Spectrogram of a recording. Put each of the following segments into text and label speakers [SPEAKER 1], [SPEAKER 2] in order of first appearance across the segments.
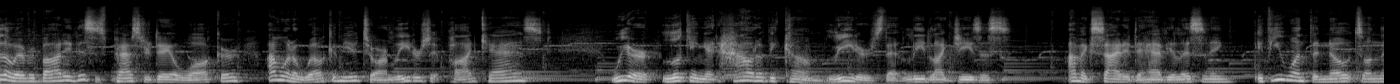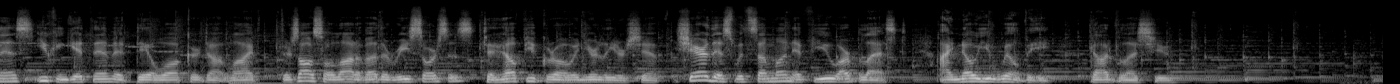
[SPEAKER 1] Hello, everybody. This is Pastor Dale Walker. I want to welcome you to our Leadership Podcast. We are looking at how to become leaders that lead like Jesus. I'm excited to have you listening. If you want the notes on this, you can get them at dalewalker.life. There's also a lot of other resources to help you grow in your leadership. Share this with someone if you are blessed. I know you will be. God bless you.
